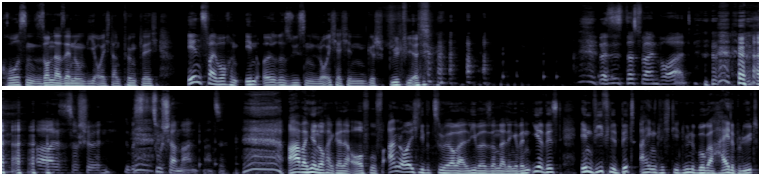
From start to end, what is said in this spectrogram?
großen Sondersendung, die euch dann pünktlich in zwei Wochen in eure süßen Leucherchen gespült wird. Was ist das für ein Wort? oh, das ist so schön. Du bist zu charmant, Matze. Aber hier noch ein kleiner Aufruf an euch, liebe Zuhörer, liebe Sonderlinge. Wenn ihr wisst, in wie viel Bit eigentlich die Lüneburger Heide blüht,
